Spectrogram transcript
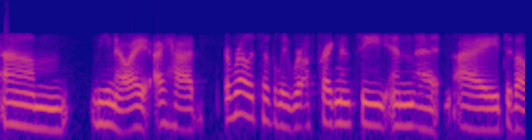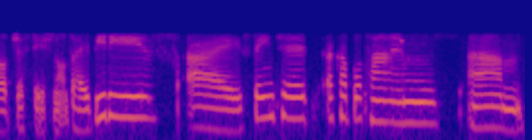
um, you know I, I had a relatively rough pregnancy in that I developed gestational diabetes. I fainted a couple times. Um,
